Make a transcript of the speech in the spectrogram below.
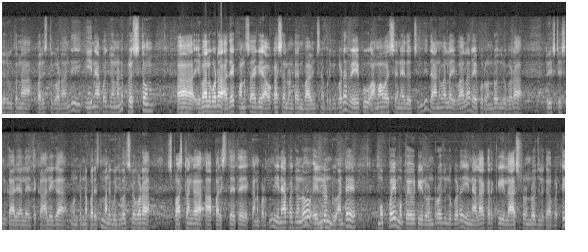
జరుగుతున్న పరిస్థితి కూడా ఉంది. ఈ నేపథ్యంలోనే ప్రస్తుతం ఇవాళ కూడా అదే కొనసాగే అవకాశాలు ఉంటాయని భావించినప్పటికీ కూడా రేపు అమావాస్య అనేది వచ్చింది. దానివల్ల ఇవాళ రేపు రెండు రోజులు కూడా రిజిస్ట్రేషన్ కార్యాలయం అయితే ఖాళీగా ఉంటున్న పరిస్థితి. మనకు విజువల్స్లో కూడా స్పష్టంగా ఆ పరిస్థితి అయితే కనపడుతుంది. ఈ నేపథ్యంలో ఎల్లుండు అంటే ముప్పై ముప్పై ఒకటి రెండు రోజులు కూడా ఈ నెలాఖరికి లాస్ట్ రెండు రోజులు కాబట్టి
